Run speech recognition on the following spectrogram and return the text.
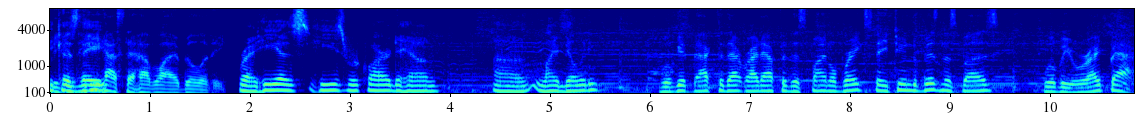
Because because, they he has to have liability. right. He is he's required to have uh, liability. We'll get back to that right after this final break. Stay tuned to Business Buzz. We'll be right back.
